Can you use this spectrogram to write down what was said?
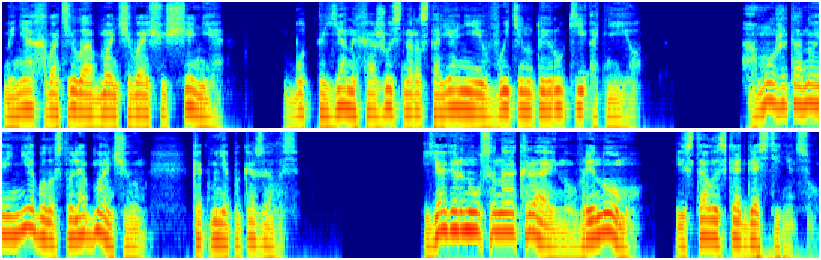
Меня охватило обманчивое ощущение, будто я нахожусь на расстоянии вытянутой руки от нее. А может, оно и не было столь обманчивым, как мне показалось. Я вернулся на окраину, в Реному, и стал искать гостиницу.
